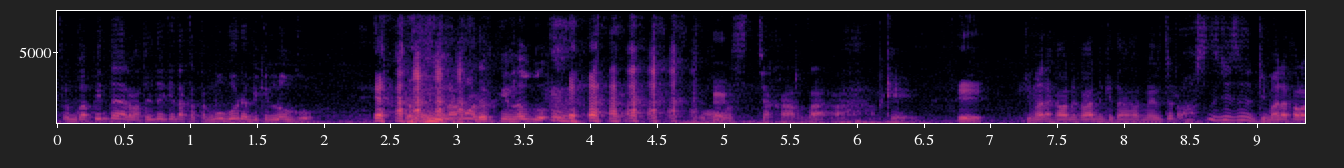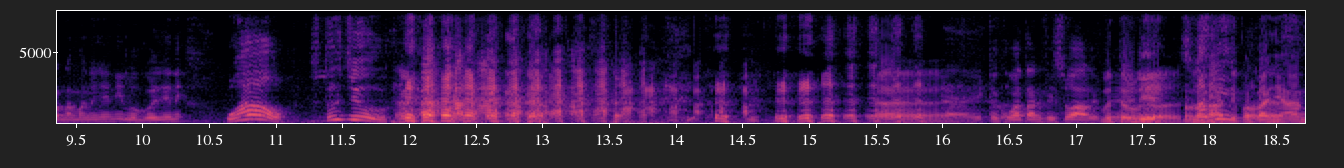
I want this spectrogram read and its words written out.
Itu gua pintar, waktu itu kita ketemu gua udah bikin logo. Nama udah bikin logo. Lawless Jakarta. Ah, oke. Gimana kawan-kawan kita manajer? Oh setuju, setuju. Gimana kalau namanya ini, logonya ini? Wow, setuju. ya, kekuatan visual itu. Betul, ya. Jadi, betul. Susah tapi diprotes. pertanyaan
